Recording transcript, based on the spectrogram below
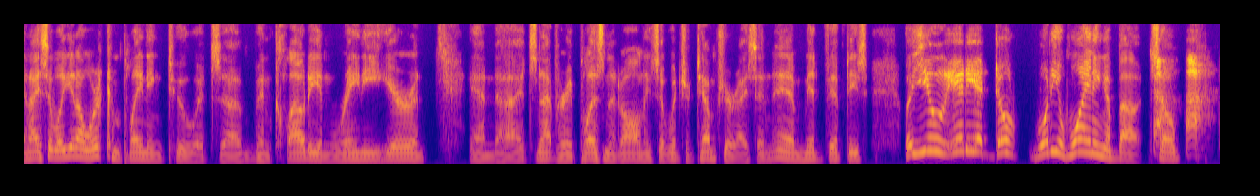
And I said, well, you know, we're complaining too. It's uh, been cloudy and rainy here, and and uh, it's not very pleasant at all. And he said, what's your temperature? I said, eh, mid 50s. But you idiot, don't, what are you whining about? So,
